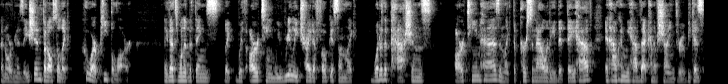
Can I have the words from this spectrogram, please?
an organization but also like who our people are like that's one of the things like with our team we really try to focus on like what are the passions our team has and like the personality that they have and how can we have that kind of shine through because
